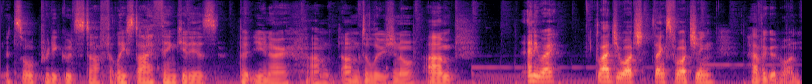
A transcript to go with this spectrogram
it's all pretty good stuff. At least I think it is. But you know, I'm I'm delusional. Um anyway, glad you watched. Thanks for watching. Have a good one.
